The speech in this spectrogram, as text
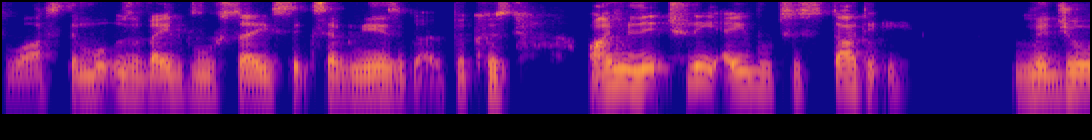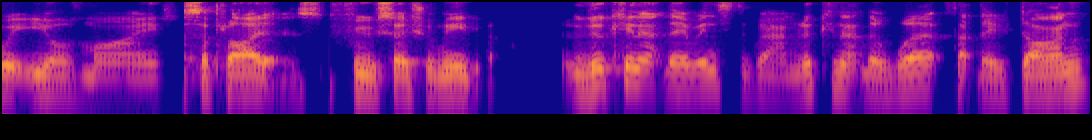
to us than what was available, say, six, seven years ago, because I'm literally able to study majority of my suppliers through social media looking at their Instagram, looking at the work that they've done.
